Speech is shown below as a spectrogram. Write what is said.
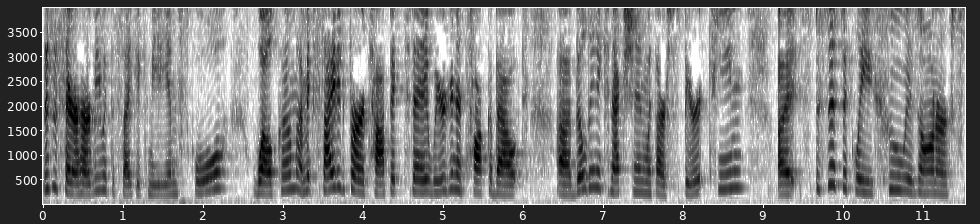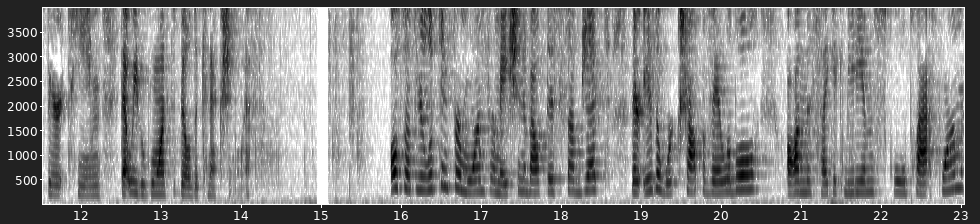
This is Sarah Harvey with the Psychic Medium School. Welcome. I'm excited for our topic today. We're going to talk about uh, building a connection with our spirit team, uh, specifically, who is on our spirit team that we'd want to build a connection with. Also, if you're looking for more information about this subject, there is a workshop available on the Psychic Medium School platform.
